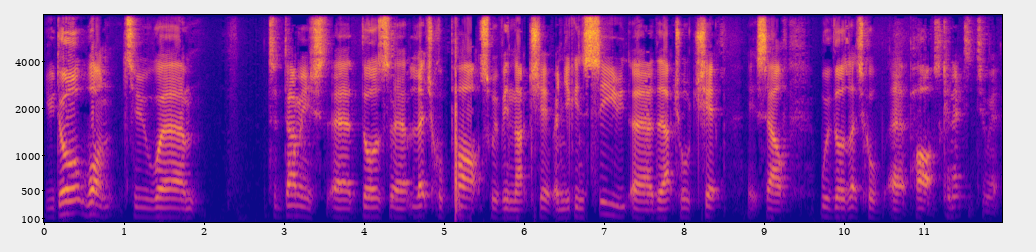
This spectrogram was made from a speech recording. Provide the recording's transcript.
you don't want to um, to damage uh, those uh, electrical parts within that chip, and you can see uh, the actual chip itself with those electrical uh, parts connected to it.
